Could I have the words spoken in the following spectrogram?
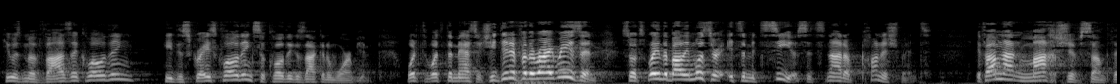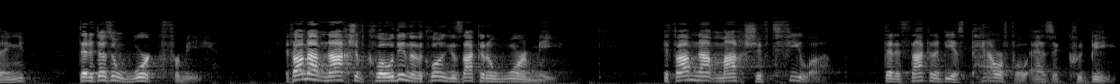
he was Mavaza clothing. He disgraced clothing, so clothing is not going to warm him. What's, what's the message? He did it for the right reason. So explain the Bali Musar, it's a mitzias, it's not a punishment. If I'm not machshiv something, then it doesn't work for me. If I'm not machshiv clothing, then the clothing is not going to warm me. If I'm not machshiv tefillah, then it's not going to be as powerful as it could be.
